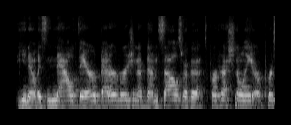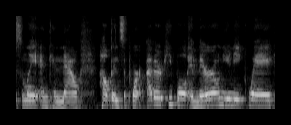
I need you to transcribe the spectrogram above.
you know is now their better version of themselves whether that's professionally or personally and can now help and support other people in their own unique way.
